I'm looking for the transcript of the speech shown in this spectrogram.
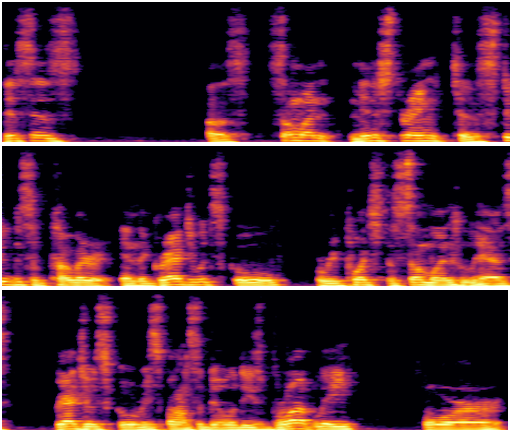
This is uh, someone ministering to students of color in the graduate school who reports to someone who has graduate school responsibilities broadly for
